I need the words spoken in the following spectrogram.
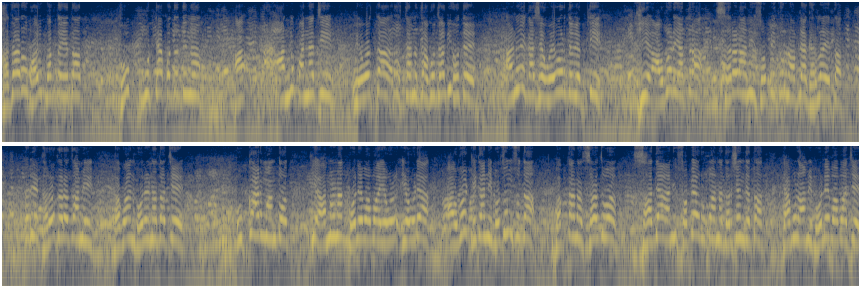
हजारो भाविक भक्त येतात. खूप मोठ्या पद्धतीनं आ- अन्न पाण्याची व्यवस्था रस्त्यानं जागोजागी होते. अनेक असे वयवर्ध व्यक्ती ही अवघड यात्रा सरळ आणि सोपी करून आपल्या घरला येतात. तर हे खरोखरच आम्ही भगवान भोलेनाथाचे उपकार मानतो की अमरनाथ भोले बाबा एव एवढ्या अवघड ठिकाणी बसून सुद्धा भक्तांना सहज व साध्या आणि सोप्या रूपानं दर्शन देतात. त्यामुळे आम्ही भोले बाबाचे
